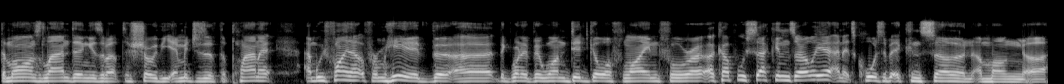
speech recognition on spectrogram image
The Mars landing is about to show the images of the planet, and we find out from here that uh, the Guinevere one did go offline for a, a couple seconds earlier, and it's caused a bit of concern among uh,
